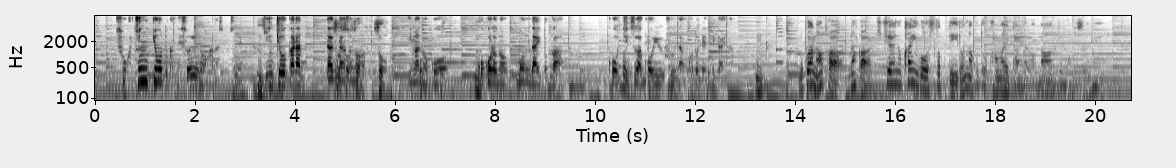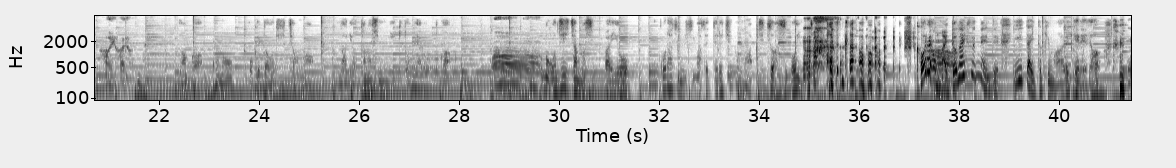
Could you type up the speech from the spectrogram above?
そうか、近況とかね、そういうのを話すんですね。うん。近況からだんだんその、今のこう、うん。心の問題とか、こう、実はこういうふうなことで、みたいな。うん、僕はなんかなんか父親の介護をしとっていろんなことを考えたんやろうなって思うんですよね。はいはいはい。うん、なんかこのボケたおじいちゃんは何を楽しみに生きとんやろうとか。あこのおじいちゃんの失敗を怒らずに済ませてる自分は実はすごいんだ。と かこれお前どないすんねんって言いたい時もあるけれど、あ。うん。う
